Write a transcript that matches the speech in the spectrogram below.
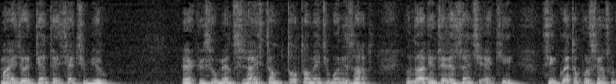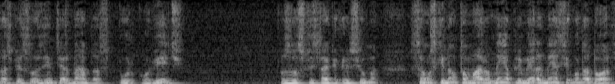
mais de 87 mil é, criciumentos já estão totalmente imunizados. Um dado interessante é que 50% das pessoas internadas por Covid nos hospitais de Criciúma são os que não tomaram nem a primeira nem a segunda dose.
